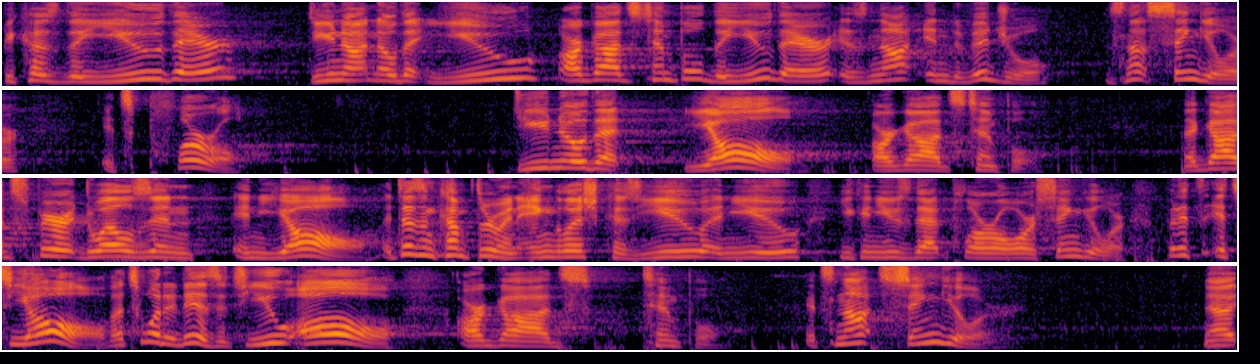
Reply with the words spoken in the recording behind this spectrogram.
Because the you there, do you not know that you are God's temple? The you there is not individual, it's not singular, it's plural. Do you know that y'all are God's temple? That God's Spirit dwells in, in y'all. It doesn't come through in English because you and you, you can use that plural or singular. But it's, it's y'all. That's what it is. It's you all are God's temple. It's not singular. Now,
